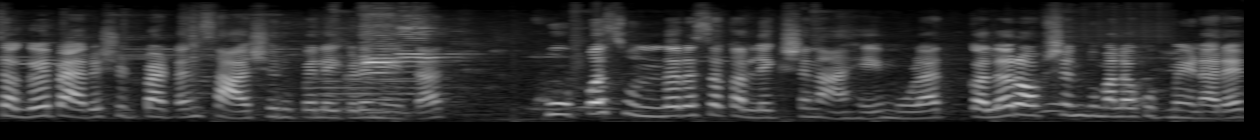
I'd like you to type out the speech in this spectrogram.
सगळे पॅराशूट पॅटर्न सहाशे रुपयाला इकडे मिळतात. खूपच सुंदर असं कलेक्शन आहे. मुळात कलर ऑप्शन तुम्हाला खूप मिळणार आहेत.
